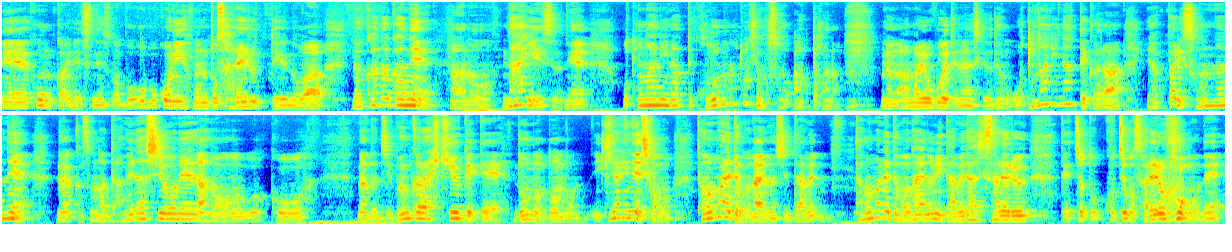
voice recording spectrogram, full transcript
えー、今回ですね、そのボコボコにほんとされるっていうのは、なかなかね、あの、ないですよね。大人になって、子供の時もそうあったかな。あのあんまり覚えてないですけど、でも大人になってから、やっぱりそんなね、なんかそんなダメ出しをね、あの、こう、なんだ、自分から引き受けて、どんどんどんどん、いきなりね、しかも頼まれてもないのにダメ、頼まれてもないのにダメ出しされる。って、ちょっとこっちもされる方もね、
